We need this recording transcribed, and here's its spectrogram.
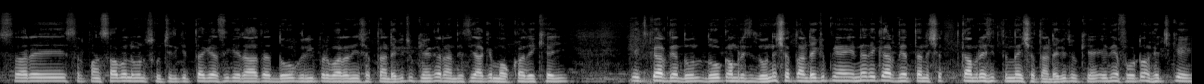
ਸਾਰੇ ਸਰਪੰਚ ਸਾਹਿਬ ਵੱਲੋਂ ਮੈਨੂੰ ਸੂਚਿਤ ਕੀਤਾ ਗਿਆ ਸੀ ਕਿ ਰਾਤ ਦੋ ਗਰੀਬ ਪਰਿਵਾਰਾਂ ਦੀਆਂ ਛੱਤਾਂ ਡਿੱਗ ਚੁੱਕੀਆਂ ਘਰਾਂ ਦੀ ਸੀ ਆ ਕੇ ਮੌਕਾ ਦੇਖਿਆ ਜੀ। ਇੱਕ ਘਰ ਦੀਆਂ ਦੋ ਦੋ ਕਮਰੇ ਸੀ ਦੋਨੇ ਛੱਤਾਂ ਡਿੱਗ ਪਈਆਂ ਇਹਨਾਂ ਦੇ ਘਰ ਦੀਆਂ ਤਿੰਨ ਛੱਤ ਕਮਰੇ ਸੀ ਤਿੰਨੇ ਛੱਤਾਂ ਡਿੱਗ ਚੁੱਕੀਆਂ ਇਹਦੀਆਂ ਫੋਟੋਆਂ ਖਿੱਚ ਕੇ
